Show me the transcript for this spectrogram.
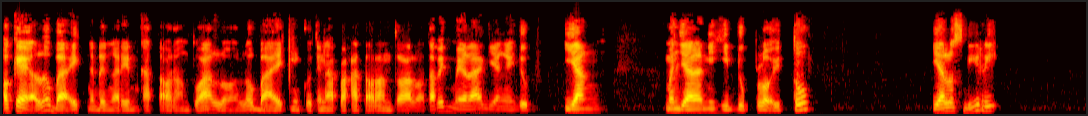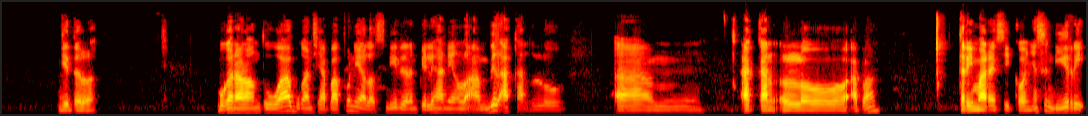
oke okay, lo baik ngedengerin kata orang tua lo lo baik ngikutin apa kata orang tua lo. Tapi kembali lagi yang hidup yang menjalani hidup lo itu ya lo sendiri. Gitu loh. Bukan orang tua bukan siapa pun ya lo sendiri. Dan pilihan yang lo ambil akan lo um, akan lo apa terima resikonya sendiri.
